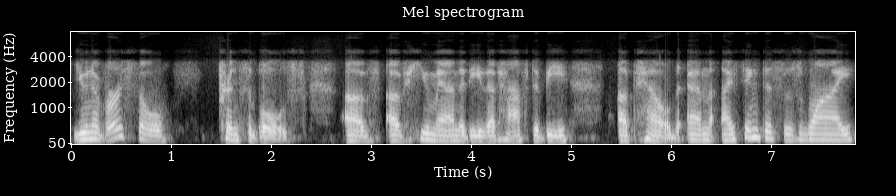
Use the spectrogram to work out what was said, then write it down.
universal principles of of humanity that have to be upheld, and I think this is why,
